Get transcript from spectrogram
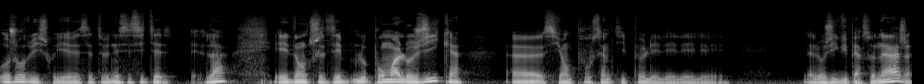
aujourd'hui. Je trouvais qu'il y avait cette nécessité là. Et donc, c'était pour moi logique, euh, si on pousse un petit peu les, les- les- la logique du personnage,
